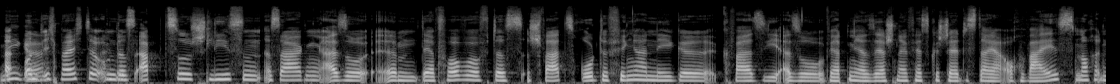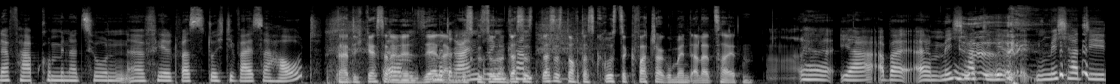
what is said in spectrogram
mega. Und ich möchte, um das abzuschließen, sagen, also ähm, der Vorwurf, dass schwarz-rote Fingernägel quasi, also wir hatten ja sehr schnell festgestellt, dass da ja auch weiß noch in der Farbkombination äh, fehlt, was durch die weiße Haut. Da hatte ich gestern eine Ähm, sehr mit lange Diskussion und das reinbringen ist, das ist noch das größte Quatschargument aller Zeiten. Äh, ja, aber äh, mich hat die, mich hat die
